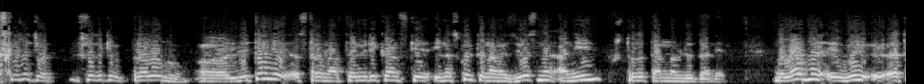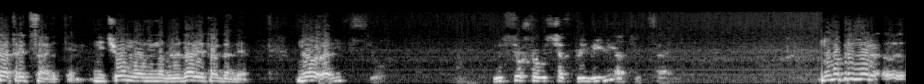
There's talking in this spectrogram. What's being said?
Скажите, вот все-таки про Луну. Э, Летали астронавты американские, и насколько нам известно, они что-то там наблюдали. Ну ладно, вы это отрицаете. Ничего, мол, не наблюдали и так далее. Но э, И все. Ну, все, что вы сейчас привели, отрицаете. Ну, например, э,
